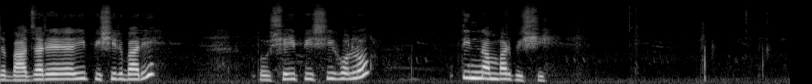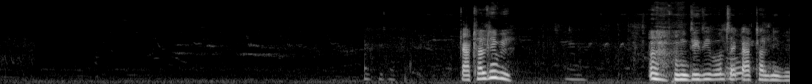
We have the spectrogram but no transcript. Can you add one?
যে বাজারে এই পিসির বাড়ি। তো সেই পিসি হলো তিন নাম্বার পিসি। কাঁঠাল নিবি? দিদি বলছে কাঁঠাল নিবে।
